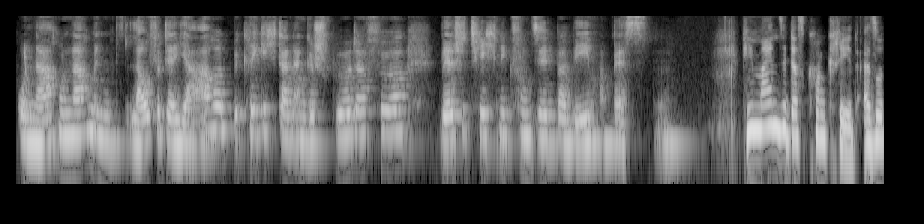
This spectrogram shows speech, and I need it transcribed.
Und nach und nach, im Laufe der Jahre, kriege ich dann ein Gespür dafür, welche Technik funktioniert bei wem am besten. Wie meinen Sie das konkret? Also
